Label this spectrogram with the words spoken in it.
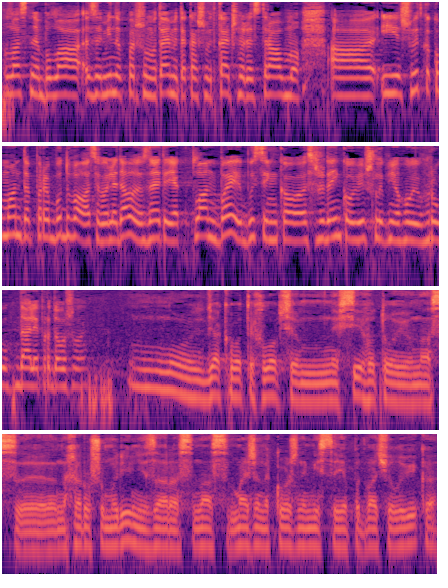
Власне, була заміна в першому таймі така швидка через травму. А, і швидко команда перебудувалася. Виглядали, знаєте, як план Б, і бистренько, швиденько увійшли в нього і в гру. Далі продовжили. Ну, дякувати хлопцям. Не всі готові. У нас е, на хорошому рівні зараз. У нас майже на кожне місце є по два чоловіка.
